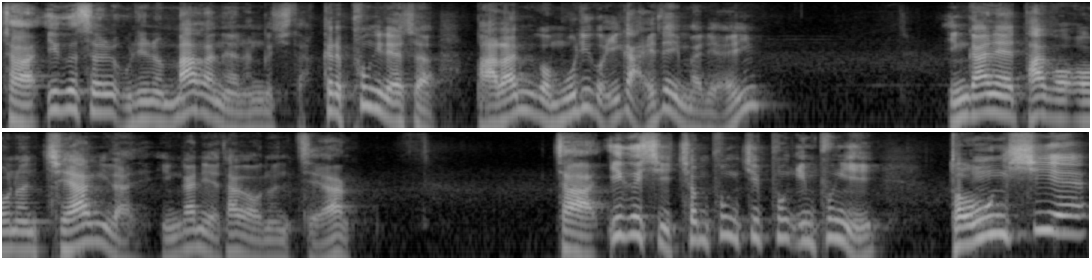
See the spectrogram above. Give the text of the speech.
자, 이것을 우리는 막아내는 것이다. 그래, 풍이라서 바람이고 물이고 이거 아니다, 이 말이야. 인간에 다가오는 재앙이다. 인간에 다가오는 재앙. 자, 이것이 천풍, 지풍, 인풍이 동시에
